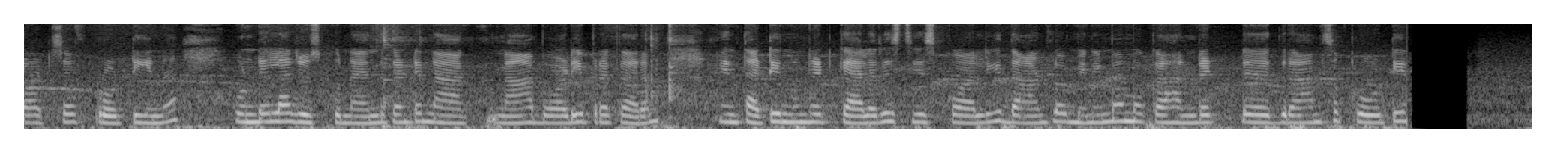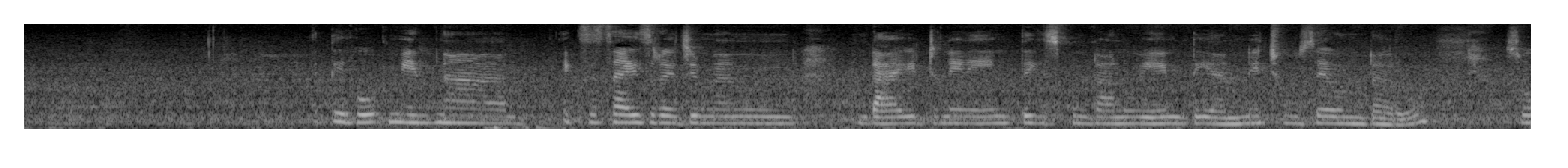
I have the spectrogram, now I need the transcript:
లాట్స్ ఆఫ్ ప్రోటీన్ ఉండేలా చూసుకున్నాను ఎందుకంటే నా నా బాడీ ప్రకారం నేను థర్టీన్ హండ్రెడ్ క్యాలరీస్ తీసుకోవాలి. దాంట్లో మినిమం ఒక hundred grams protein. I hope మీరు నా ఎక్సర్సైజ్ రెజిమెన్ డైట్ నేను ఏం తీసుకుంటాను ఏంటి అన్నీ చూసే ఉంటారు. సో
